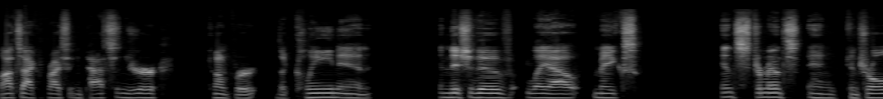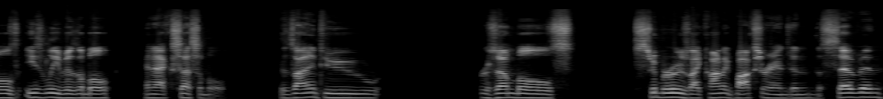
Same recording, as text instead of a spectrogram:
not sacrificing passenger comfort. The clean and initiative layout makes instruments and controls easily visible and accessible. Designed to resembles Subaru's iconic boxer engine, the 7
